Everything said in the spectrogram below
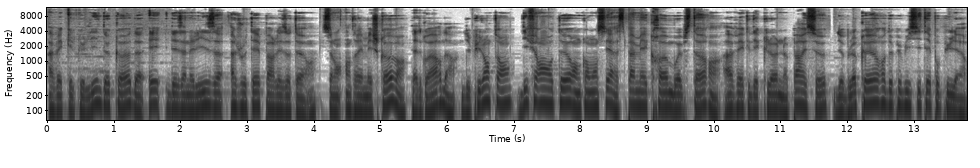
avec quelques lignes de code et des analyses ajoutées par les auteurs. Selon André Meshkov d'AdGuard, depuis longtemps, différents auteurs ont commencé à spammer Chrome Web Store avec des clones paresseux de bloqueurs de publicité populaires,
